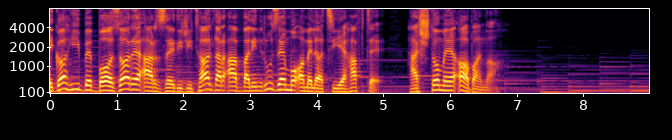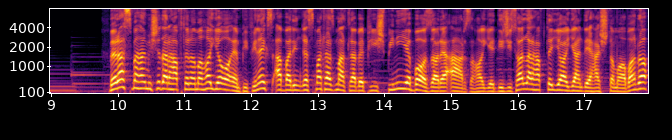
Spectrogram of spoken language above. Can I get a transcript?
نگاهی به بازار ارز دیجیتال در اولین روز معاملاتی هفته هشتم آبان ماه به رسم همیشه در هفته نامه های OMP Finex اولین قسمت از مطلب پیش بینی بازار ارزهای دیجیتال در هفته آینده 8 آبان را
